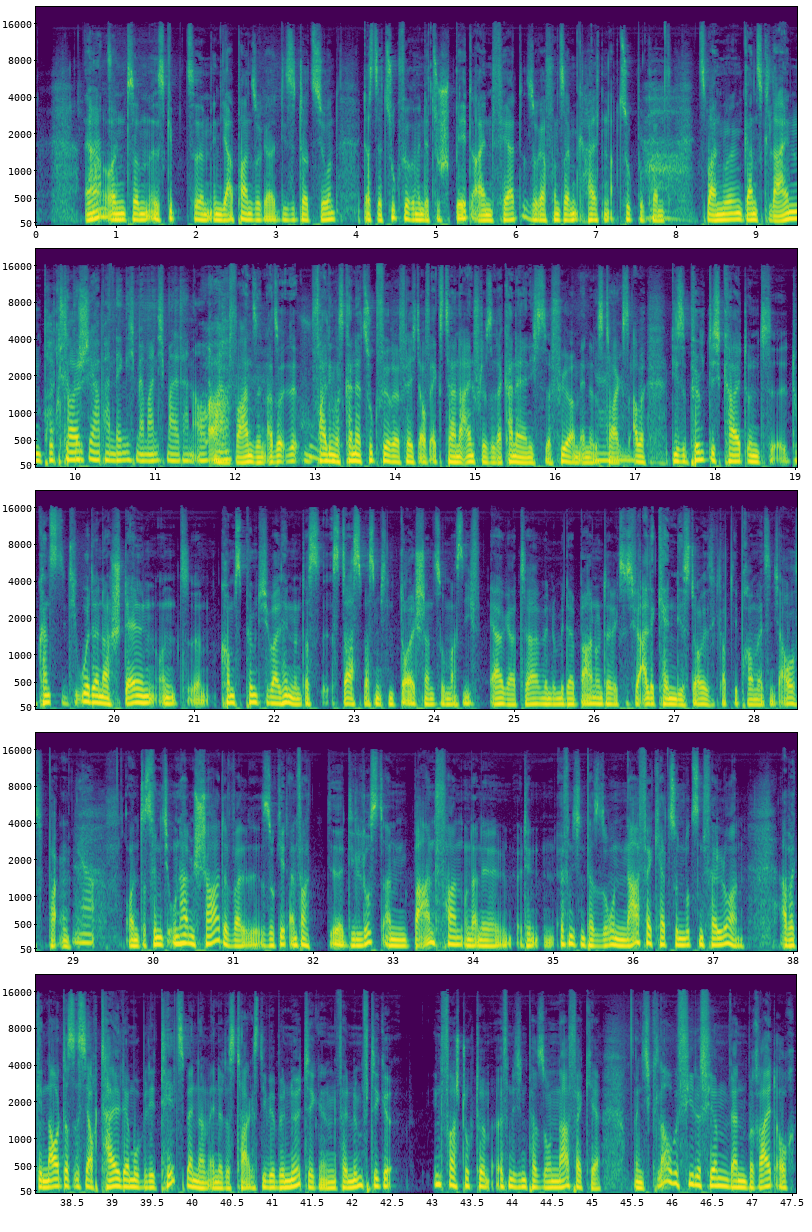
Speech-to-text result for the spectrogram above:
Ja, und ähm, es gibt ähm, in Japan sogar die Situation, dass der Zugführer, wenn der zu spät einfährt, sogar von seinem Gehalt einen Abzug bekommt. Oh. Zwar nur einen ganz kleinen Bruchteil. Typisch Japan denke ich mir manchmal dann auch. Ach, ne? Wahnsinn. Also äh, vor allen Dingen, was kann der Zugführer vielleicht auf externe Einflüsse? Da kann er ja nichts dafür am Ende des ja, Tages. Aber diese Pünktlichkeit und äh, du kannst die Uhr danach stellen und äh, kommst pünktlich überall hin. Und das ist das, was mich in Deutschland so massiv ärgert, ja? wenn du mit der Bahn unterwegs bist. Wir alle kennen die Stories. Ich glaube, die brauchen wir jetzt nicht auspacken. Ja. Und das finde ich unheimlich schade, weil so geht einfach die Lust an Bahnfahren und an den öffentlichen Personennahverkehr zu nutzen verloren. Aber genau das ist ja auch Teil der Mobilitätswende am Ende des Tages, die wir benötigen. Eine vernünftige Infrastruktur im öffentlichen Personennahverkehr. Und ich glaube, viele Firmen werden bereit, auch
